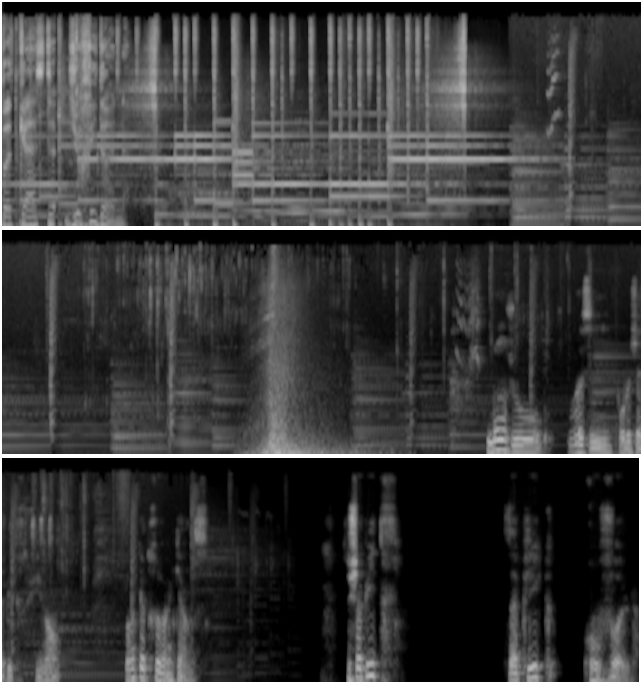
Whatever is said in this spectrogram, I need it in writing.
podcast du Ridon. Bonjour, voici pour le chapitre suivant, 195. Ce chapitre s'applique au vol.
